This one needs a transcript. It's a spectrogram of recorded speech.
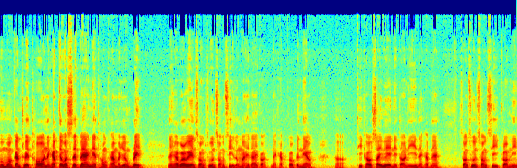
มุมมองการเทรดทองนะครับ แต่ว่าสเต็ปแรกเนี่ยทองคำอาจจะต้องเบรกนะครับบริเวณ 2024 ลงมาให้ได้ก่อนนะครับ ก็เป็นแนวที่เขาไซด์เวย์ในตอนนี้นะครับนะ 2024 กรอบนี้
